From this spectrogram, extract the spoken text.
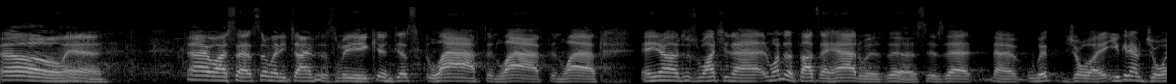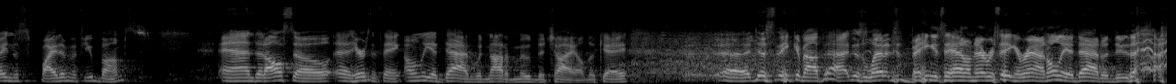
oh, man. I watched that so many times this week and just laughed and laughed and laughed. And, you know, just watching that, and one of the thoughts I had was this, is that uh, with joy, you can have joy in the spite of a few bumps. And that also, uh, here's the thing only a dad would not have moved the child, okay? Uh, just think about that. Just let it just bang its head on everything around. Only a dad would do that.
